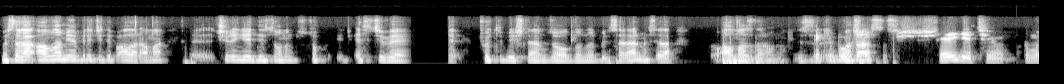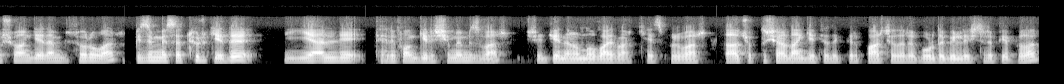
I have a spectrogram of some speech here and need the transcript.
mesela anlamayan biri gidip alır ama e, 2710'un çok eski ve kötü bir işlemci olduğunu bilseler mesela almazlar onu. Peki buradan Başarısız. şey geçeyim. Aklıma şu an gelen bir soru var. Bizim mesela Türkiye'de yerli telefon girişimimiz var. İşte General Mobile var, Casper var. Daha çok dışarıdan getirdikleri parçaları burada birleştirip yapıyorlar.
